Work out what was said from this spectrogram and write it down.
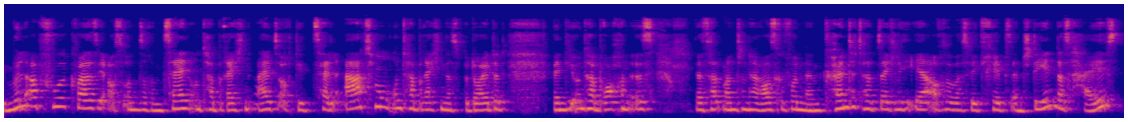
die Müllabfuhr quasi aus unseren Zellen unterbrechen, als auch die Zellatmung unterbrechen. Das bedeutet, wenn die unterbrochen ist, das hat man schon herausgefunden, dann könnte tatsächlich eher auch sowas wie Krebs entstehen. Das heißt,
